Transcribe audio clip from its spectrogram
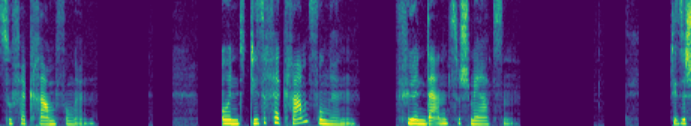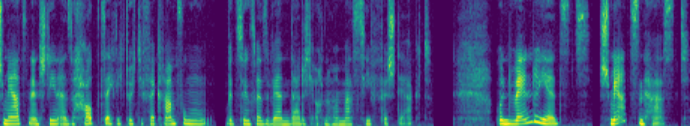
zu Verkrampfungen. Und diese Verkrampfungen führen dann zu Schmerzen. Diese Schmerzen entstehen also hauptsächlich durch die Verkrampfungen bzw. werden dadurch auch nochmal massiv verstärkt. Und wenn du jetzt Schmerzen hast,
